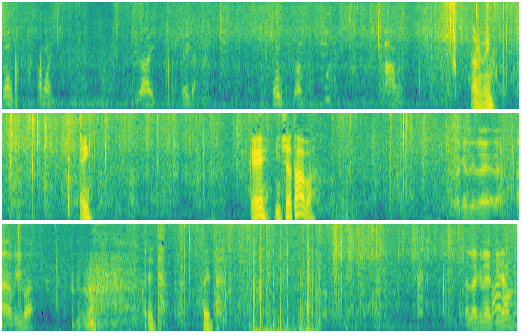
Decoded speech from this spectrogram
Go, vamos ahí. Cuidado ahí, venga. Go, vamos. Uy, Vamos. Dale, ven. Ey. ¿Qué? ¿Pincha estaba? Es la que le, le- está viva. Ahí está. Ahí está. Es la que le tiramos.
